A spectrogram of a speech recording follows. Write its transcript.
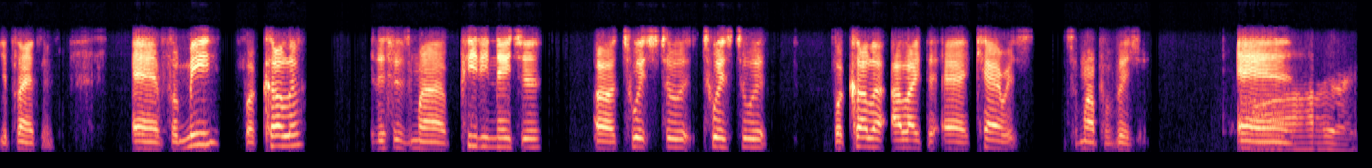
your plantains. And for me, for color, this is my PD nature uh, twist to it. Twist to it. For color, I like to add carrots to my provision. And All right.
